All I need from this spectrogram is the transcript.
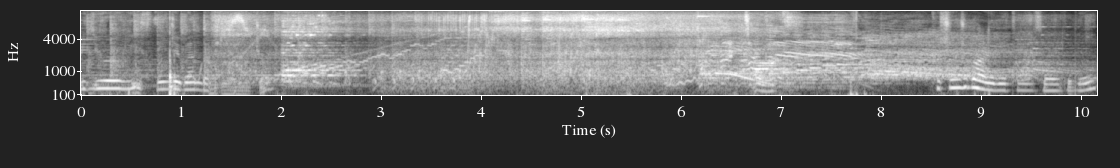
videoyu isteyince ben de oynayacağım. Kaçıncı galibiyetimiz oldu bu?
